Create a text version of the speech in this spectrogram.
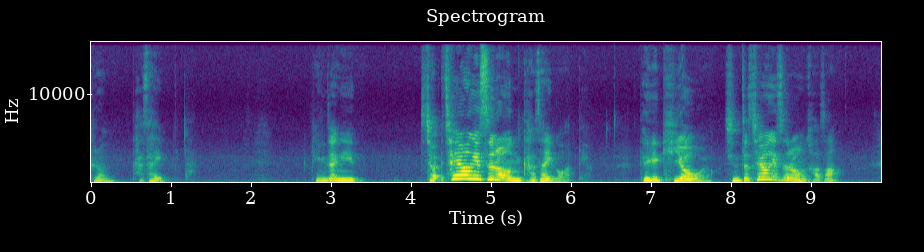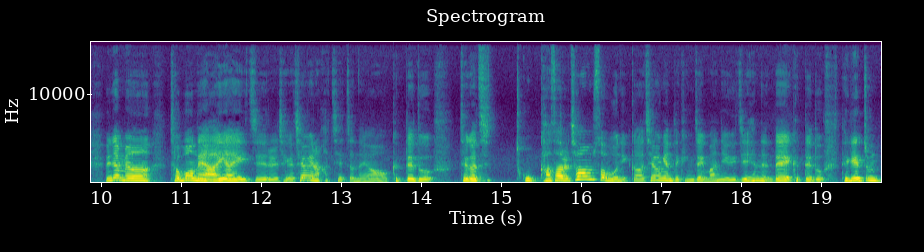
그런 가사입니다. 굉장히 저, 채영이스러운 가사인 것 같아요. 되게 귀여워요. 진짜 채영이스러운 가사. 왜냐면 저번에 Eye Eye Eyes를 제가 채영이랑 같이 했잖아요. 그때도 제가 곡 가사를 처음 써보니까 채영이한테 굉장히 많이 의지했는데 그때도 되게 좀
